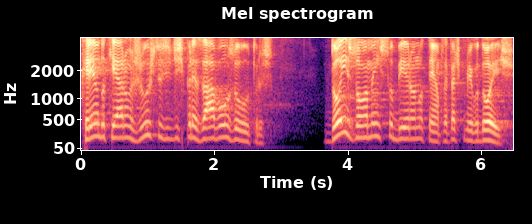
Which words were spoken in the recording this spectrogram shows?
crendo que eram justos e desprezavam os outros. Dois homens subiram no templo. Repete comigo, dois.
